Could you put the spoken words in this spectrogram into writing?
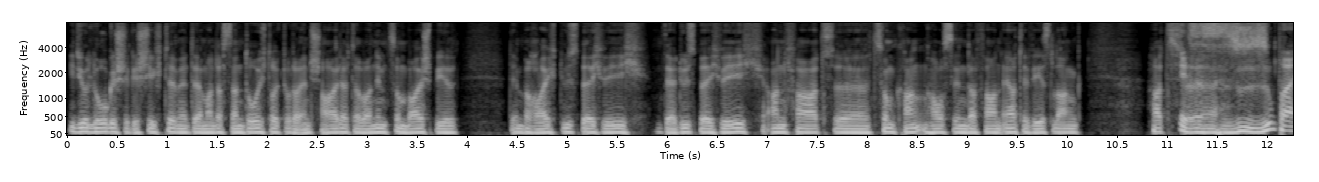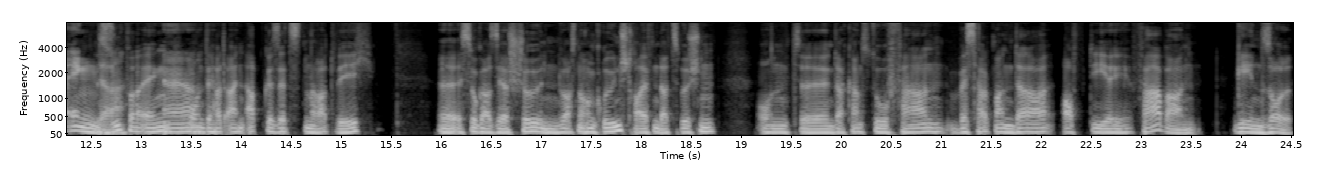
ideologische Geschichte, mit der man das dann durchdrückt oder entscheidet. Aber nimmt zum Beispiel den Bereich Duisbergweg, der Duisbergweg, Anfahrt äh, zum Krankenhaus hin, da fahren RTWs lang. Hat, es ist äh, super eng da. Super eng ja. und er hat einen abgesetzten Radweg. Äh, ist sogar sehr schön. Du hast noch einen Grünstreifen dazwischen. Und äh, da kannst du fahren, weshalb man da auf die Fahrbahn gehen soll.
